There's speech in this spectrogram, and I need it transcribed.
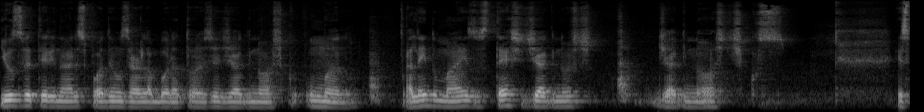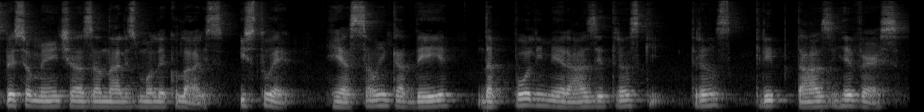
E os veterinários podem usar laboratórios de diagnóstico humano. Além do mais, os testes diagnósticos especialmente as análises moleculares, isto é, reação em cadeia da polimerase transcriptase reversa.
